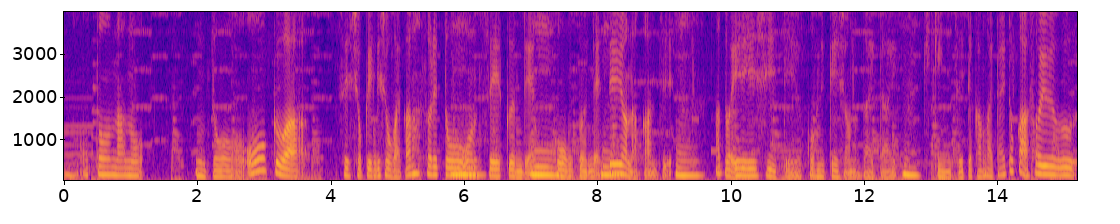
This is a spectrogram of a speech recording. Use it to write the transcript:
まあ大人の、うん、と多くは接触演技障害かな？それとうん音声訓練、うん。高音訓練っていうような感じ、うん。あと AAC っていうコミュニケーションの代替うん。機器について考えたりとかそういう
